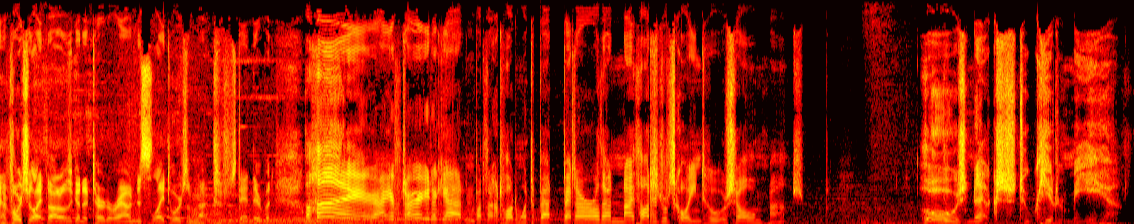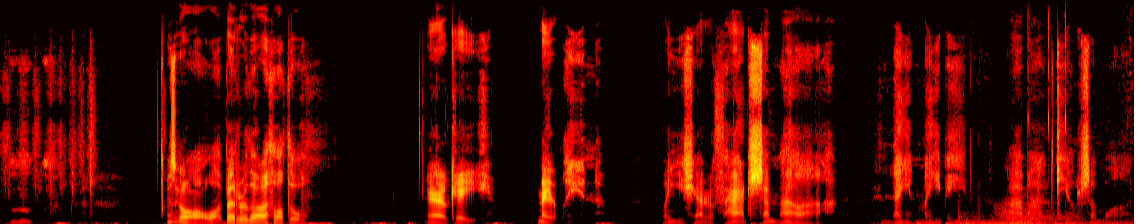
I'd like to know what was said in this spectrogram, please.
it. Unfortunately, I thought I was going to turn around and slide towards him, not stand there, but... Oh, hi! I have died again, but that one went a bit better than I thought it was going to, so... Uh, who's next to kill me? Hmm. This is going a lot better than I thought, though. Okay. Now then, we shall fight some more, and then maybe I might kill someone.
